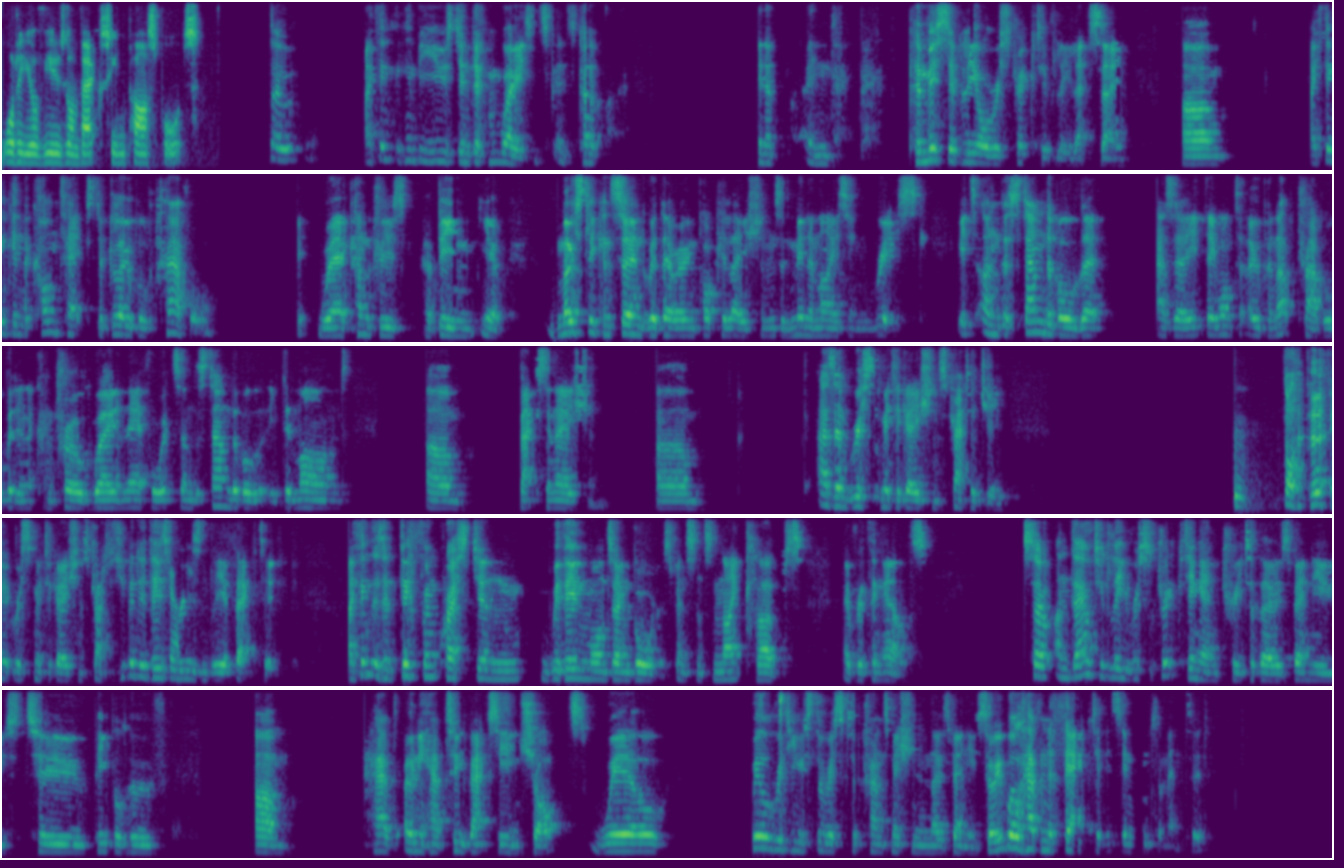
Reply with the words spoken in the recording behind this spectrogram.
what are your views on vaccine passports? So I think they can be used in different ways. It's, it's kind of in a in permissively or restrictively, let's say. Um, I think in the context of global travel, where countries have been, you know, mostly concerned with their own populations and minimizing risk, it's understandable that as a they want to open up travel but in a controlled way and therefore it's understandable that they demand um, vaccination. Um, as a risk mitigation strategy not a perfect risk mitigation strategy but it is reasonably effective. I think there's a different question within one's own borders, for instance, nightclubs, everything else. So undoubtedly restricting entry to those venues to people who've um, had only had two vaccine shots will will reduce the risks of transmission in those venues. So it will have an effect if it's implemented.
